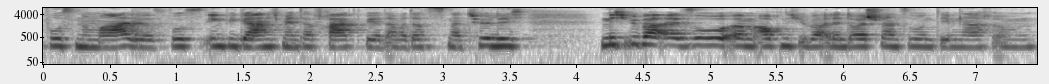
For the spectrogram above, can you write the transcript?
wo es normal ist, wo es irgendwie gar nicht mehr hinterfragt wird. Aber das ist natürlich nicht überall so, ähm, auch nicht überall in Deutschland so und demnach ähm,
